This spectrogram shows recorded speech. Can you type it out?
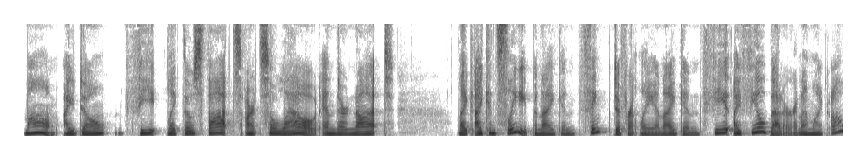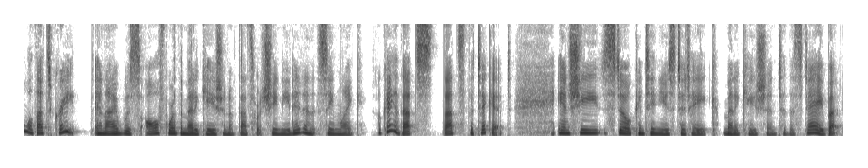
Mom, I don't feel like those thoughts aren't so loud and they're not like I can sleep and I can think differently and I can feel, I feel better. And I'm like, oh, well, that's great. And I was all for the medication if that's what she needed. And it seemed like, okay, that's, that's the ticket. And she still continues to take medication to this day. But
